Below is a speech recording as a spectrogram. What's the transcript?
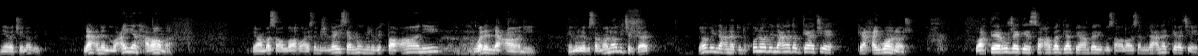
نيابة شنو لعن المعين حرامة. يعني بس الله عليه وسلم ليس المؤمن بالطعان ولا اللعاني هم بصر ما نبي شركات؟ نبي اللعنة. خو نبي اللعنة بكا چه؟ كحيواناش وقتی روزه که صحابت گل پیامبری بو الله علیه و سلم لعنت کرد چه؟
